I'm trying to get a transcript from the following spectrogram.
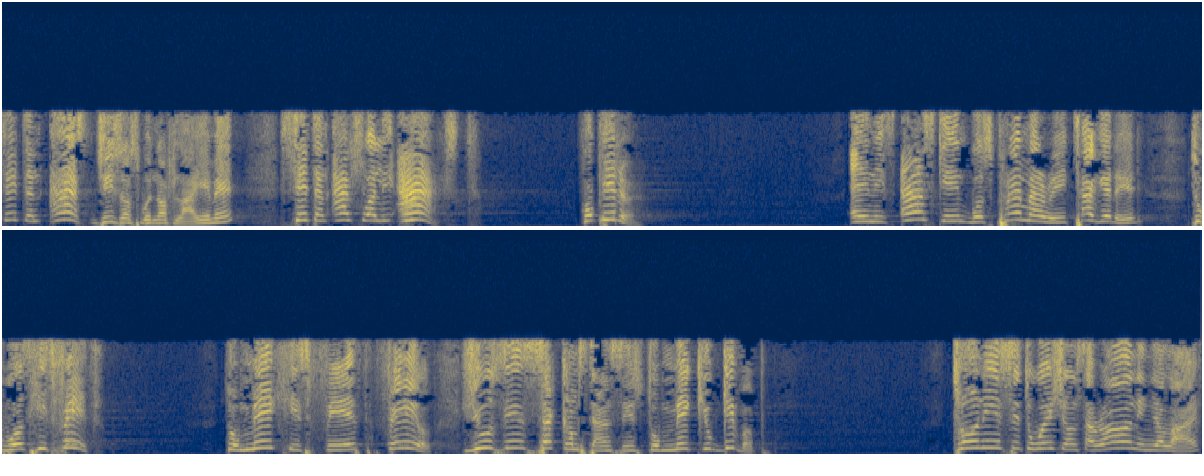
Satan asked, Jesus would not lie, amen? Satan actually asked for Peter. And his asking was primarily targeted towards his faith. To make his faith fail. Using circumstances to make you give up. Turning situations around in your life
